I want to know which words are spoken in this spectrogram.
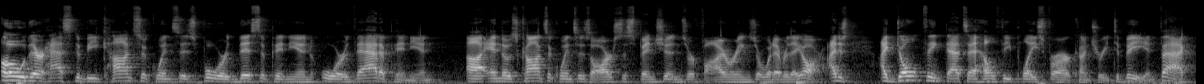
oh, there has to be consequences for this opinion or that opinion. Uh, and those consequences are suspensions or firings or whatever they are. I just, I don't think that's a healthy place for our country to be. In fact,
